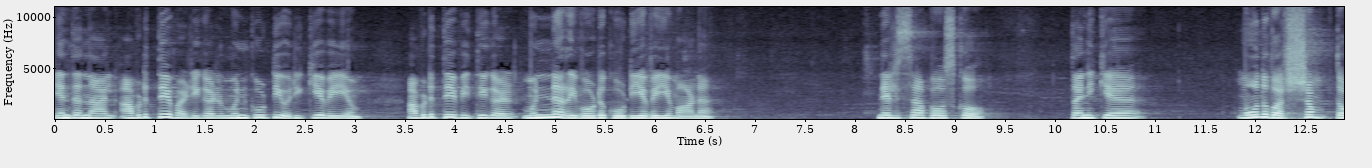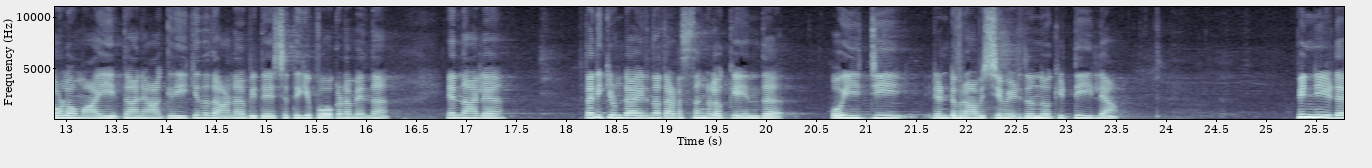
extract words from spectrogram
എന്തെന്നാൽ അവിടുത്തെ വഴികൾ മുൻകൂട്ടി ഒരുക്കിയവയും അവിടുത്തെ വിധികൾ മുന്നറിവോട് കൂടിയവയുമാണ്. നെൽസ ബോസ്കോ തനിക്ക് മൂന്ന് വർഷത്തോളമായി താൻ ആഗ്രഹിക്കുന്നതാണ് വിദേശത്തേക്ക് പോകണമെന്ന്. എന്നാൽ തനിക്കുണ്ടായിരുന്ന തടസ്സങ്ങളൊക്കെ എന്ത്? ഒ ഇ ടി രണ്ട് പ്രാവശ്യം എഴുതുന്നു കിട്ടിയില്ല. പിന്നീട്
